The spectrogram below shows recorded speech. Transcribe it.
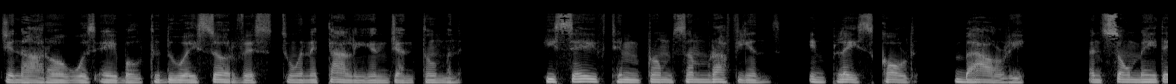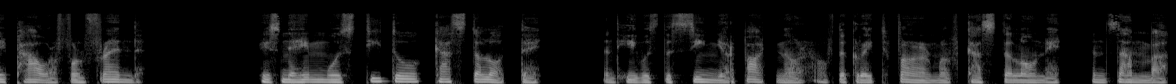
Gennaro was able to do a service to an Italian gentleman. He saved him from some ruffians in place called Bowery, and so made a powerful friend. His name was Tito Castalotte, and he was the senior partner of the great firm of Castalotte and Zamba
